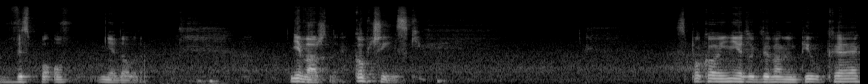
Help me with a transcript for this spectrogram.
Wyspo Ow... Nie, dobra. Nieważne. Kopczyński. Spokojnie dogrywamy piłkę,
